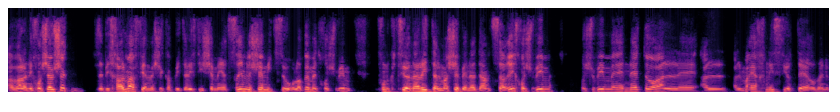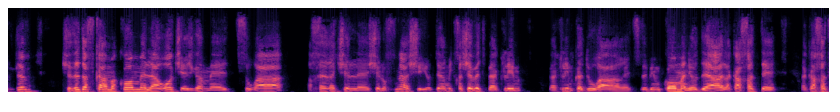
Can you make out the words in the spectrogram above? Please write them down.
אבל אני חושב שזה בכלל מאפיין משק קפיטליסטי שמייצרים לשם ייצור, לא באמת חושבים פונקציונלית על מה שבן אדם צריך, חושבים, חושבים אה, נטו על, אה, על, על מה יכניס יותר, ואני חושב שזה דווקא המקום להראות שיש גם צורה אחרת של, של אופנה, שהיא יותר מתחשבת באקלים, באקלים כדור הארץ, ובמקום, אני יודע, לקחת, לקחת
